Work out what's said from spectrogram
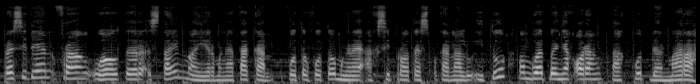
Presiden Frank Walter Steinmeier mengatakan foto-foto mengenai aksi protes pekan lalu itu membuat banyak orang takut dan marah.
